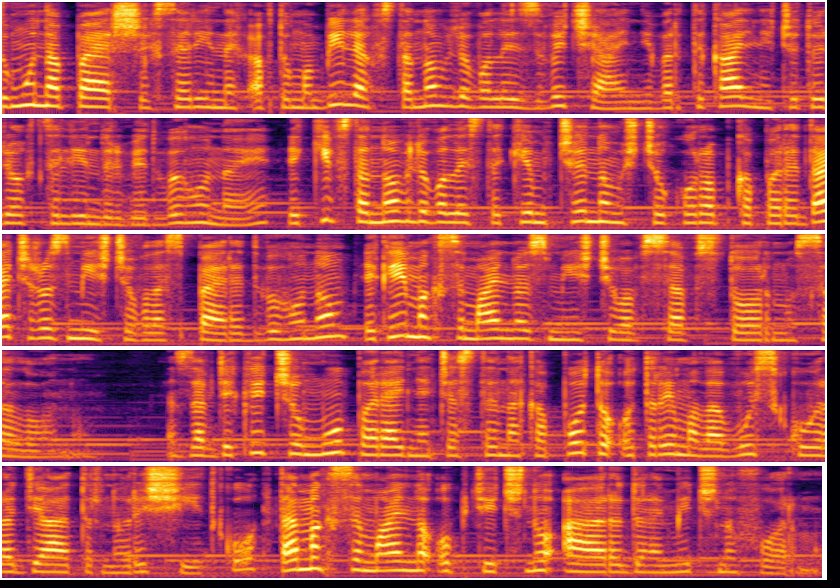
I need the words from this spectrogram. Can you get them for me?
Тому на перших серійних автомобілях встановлювались звичайні вертикальні чотирьохциліндрові двигуни, які встановлювались таким чином, що коробка передач розміщувалась перед двигуном, який максимально зміщувався в сторону салону. Завдяки чому передня частина капоту отримала вузьку радіаторну решітку та максимально оптічну аеродинамічну форму.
